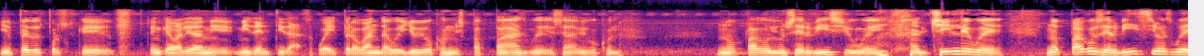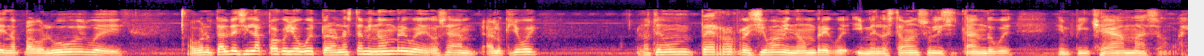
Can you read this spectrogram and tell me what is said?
Y el pedo es porque tengo que validar mi, mi identidad, güey. Pero banda, güey, yo vivo con mis papás, güey. O sea, vivo con... No pago un servicio, güey. Al chile, güey. No pago servicios, güey. No pago luz, güey. O bueno, tal vez sí la pago yo, güey, pero no está mi nombre, güey. O sea, a lo que yo voy. No tengo un perro recibo a mi nombre, güey. Y me lo estaban solicitando, güey. En pinche Amazon, güey.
